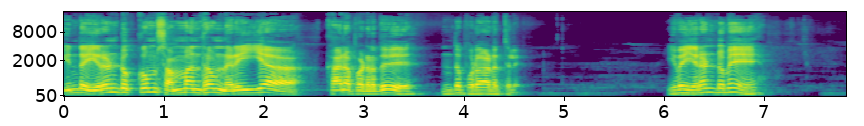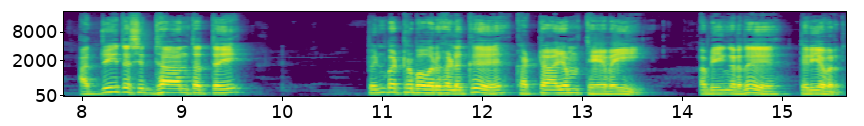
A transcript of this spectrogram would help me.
இந்த இரண்டுக்கும் சம்பந்தம் நிறைய காணப்படுறது இந்த புராணத்தில். இவை இரண்டுமே அத்வைத சித்தாந்தத்தை பின்பற்றுபவர்களுக்கு கட்டாயம் தேவை அப்படிங்கிறது தெரிய வருது.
